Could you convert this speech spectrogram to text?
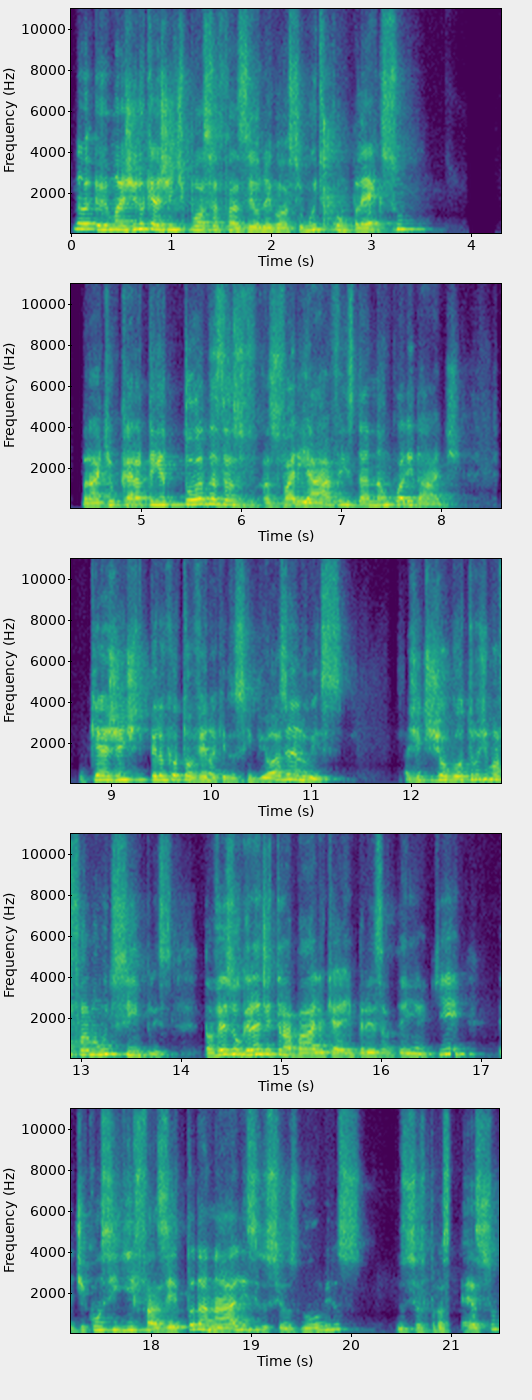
Não, eu imagino que a gente possa fazer um negócio muito complexo para que o cara tenha todas as, as variáveis da não qualidade. O que a gente, pelo que eu estou vendo aqui do Simbiose, né, Luiz? A gente jogou tudo de uma forma muito simples. Talvez o grande trabalho que a empresa tem aqui é de conseguir fazer toda a análise dos seus números, dos seus processos,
